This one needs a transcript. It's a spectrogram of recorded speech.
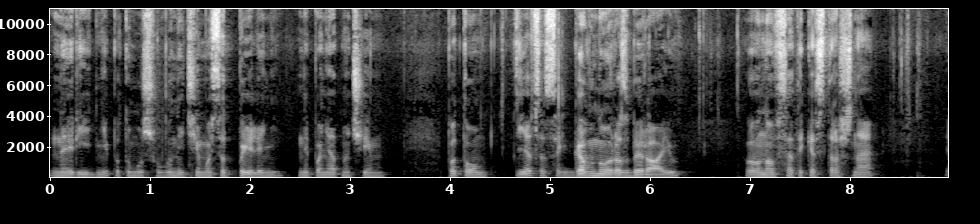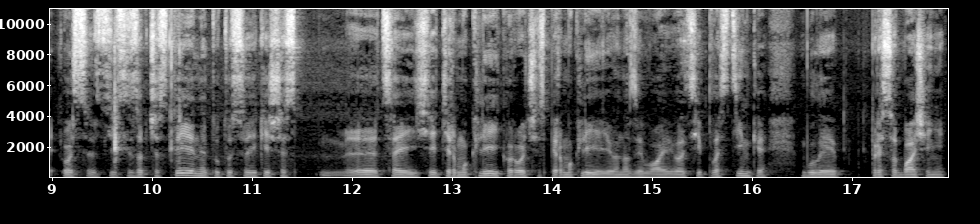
не рідні, тому що вони чимось отпилені, непонятно чим. Потім я це все говно розбираю. Воно все таке страшне. Ось ці всі запчастини, тут ось якийсь ще е, цей термоклей, коротше, спермоклей я його називаю. Оці пластинки були присобачені.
